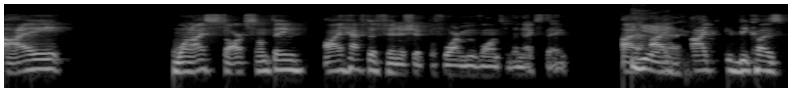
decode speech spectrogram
I when I start something, I have to finish it before I move on to the next thing. I, yeah. I, I because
